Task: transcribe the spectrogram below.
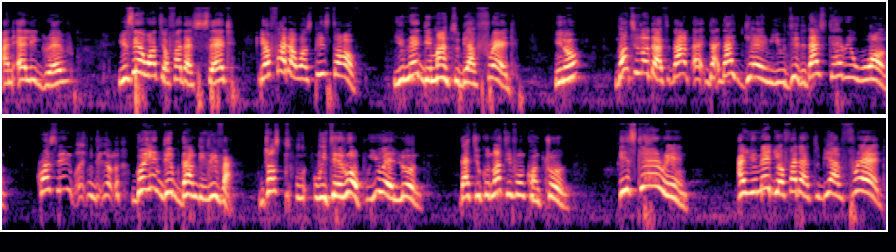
an early grave. You say what your father said. Your father was pissed off. You made the man to be afraid you know? Don't you know that that uh, that, that game you did that scary one crossing going deep down the river just with a rope you alone that you could not even control is scaring. And you made your father to be afraid.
